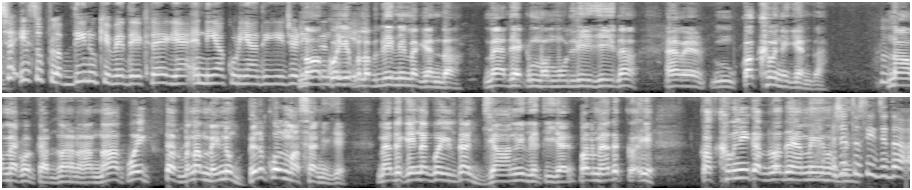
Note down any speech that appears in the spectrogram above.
ਅੱਛਾ ਇਸ ਉਪਲਬਧੀ ਨੂੰ ਕਿਵੇਂ ਦੇਖ ਰਹੇ ਹੈਗੇ ਆ? ਇੰਨੀਆਂ ਕੁੜੀਆਂ ਦੀ ਜਿਹੜੀ ਨਾ ਕੋਈ ਜ਼ਿੰਦਗੀ ਉਪਲਬਧੀ ਨਹੀਂ ਮੈਂ ਕਹਿੰਦਾ। ਮੈਂ ਤੇ ਇੱਕ ਮਾਮੂਲੀ ਜੀ ਨਾ ਐਵੇਂ ਕੱਖ ਵੀ ਨਹੀਂ ਕਹਿੰਦਾ। ਨਾ ਮੈਂ ਕੋਈ ਕਰਦਾ ਨਾ ਨਾ ਕੋਈ ਧਰਮ ਨਾ ਮੈਨੂੰ ਬਿਲਕੁਲ ਮਾਸਾ ਨਹੀਂ ਜੇ। ਮੈਂ ਤੇ ਕਹਿੰਦਾ ਕੋਈ ਨਾ ਜਾਨ ਨਹੀਂ ਦਿੱਤੀ ਜਾਏ ਪਰ ਮੈਂ ਤੇ ਕ- ਕੱਖ ਵੀ ਨਹੀਂ ਕਰਦਾ ਤੇ ਐਵੇਂ ਹੀ ਅੱਛਾ ਹੁੰਦਾ ਤੁਸੀਂ ਜਿੱਦਾਂ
